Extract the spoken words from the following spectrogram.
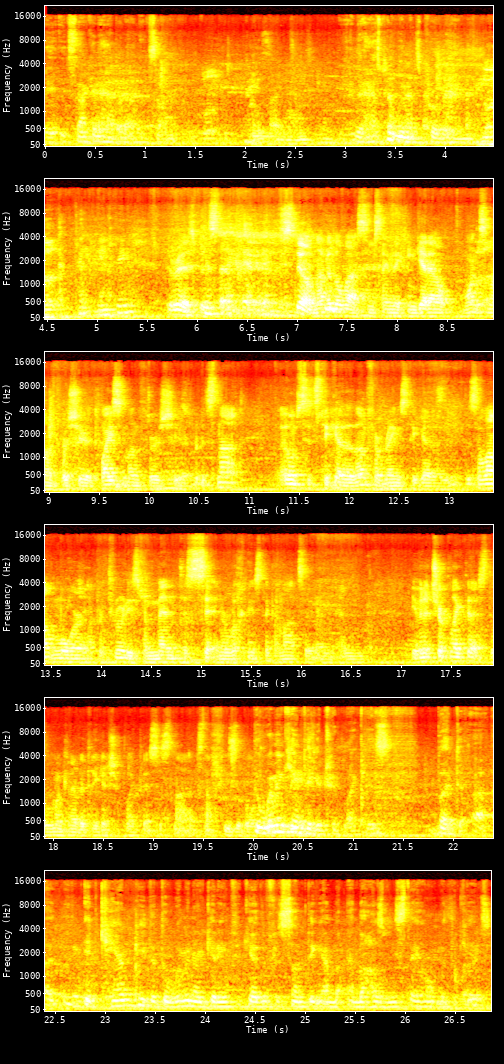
it- It's not going to happen on its own. There has to be women's programming. There is, but still, nevertheless, I'm saying they can get out once a month for a year, twice a month for a year, but it's not. Elam sits together, the Unfa brings together. There's a lot more opportunities for men to sit in a ruchnis to kamatzik, and, and even a trip like this, the woman can never take a trip like this. It's not. It's not feasible. The women can't take a trip like this, but uh, uh, it can be that the women are getting together for something and the, and the husbands stay home with the kids.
